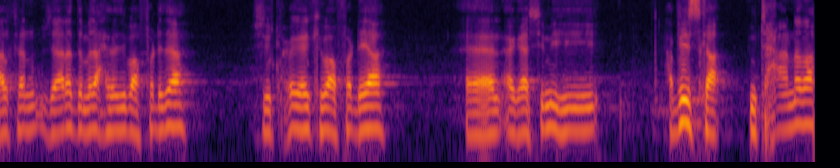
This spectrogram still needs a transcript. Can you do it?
halkan wasaaradda madaxdeedii baa fadhida wasiir ku-xigeenkii baa fadhiya agaasimihii xafiiska imtixaanada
